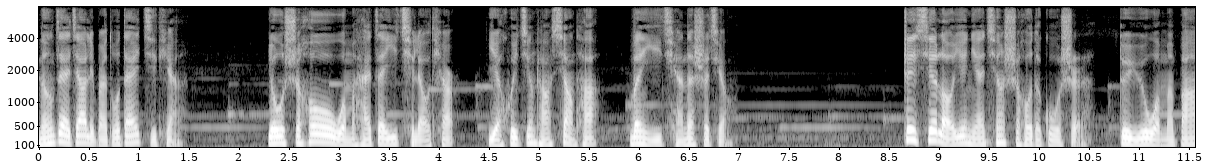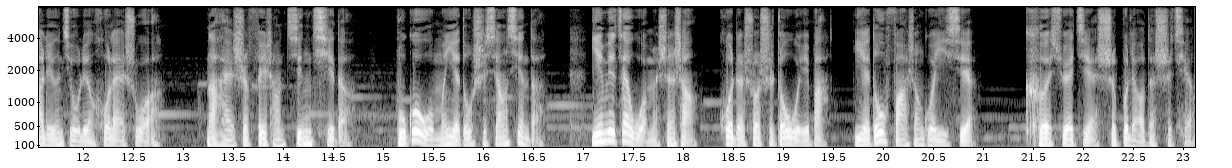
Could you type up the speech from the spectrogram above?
能在家里边多待几天。有时候我们还在一起聊天，也会经常向他问以前的事情。这些老爷年轻时候的故事。对于我们八零九零后来说，那还是非常惊奇的。不过我们也都是相信的，因为在我们身上，或者说是周围吧，也都发生过一些科学解释不了的事情。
